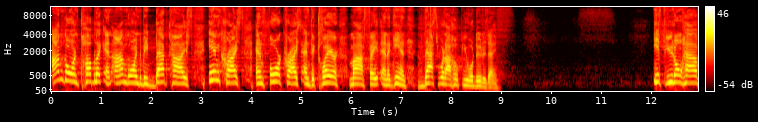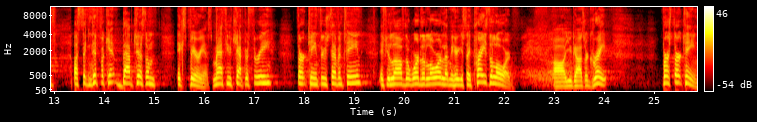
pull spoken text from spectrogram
I'm going public and I'm going to be baptized in Christ and for Christ and declare my faith? And again, that's what I hope you will do today if you don't have a significant baptism experience. Matthew chapter 3, 13 through 17. If you love the word of the Lord, let me hear you say, Praise the Lord. Praise the Lord. Oh, you guys are great. Verse 13.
